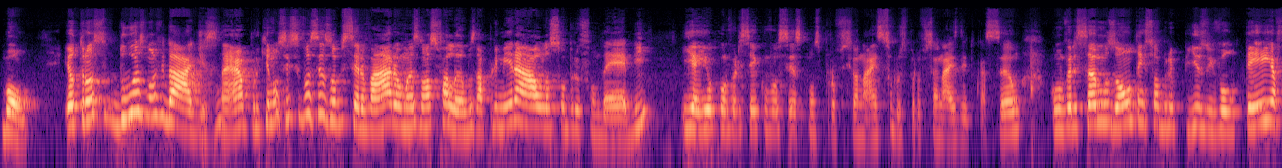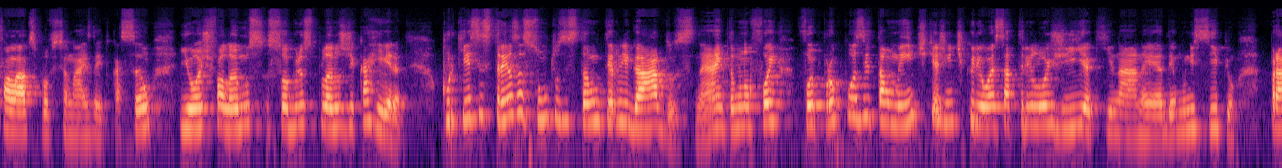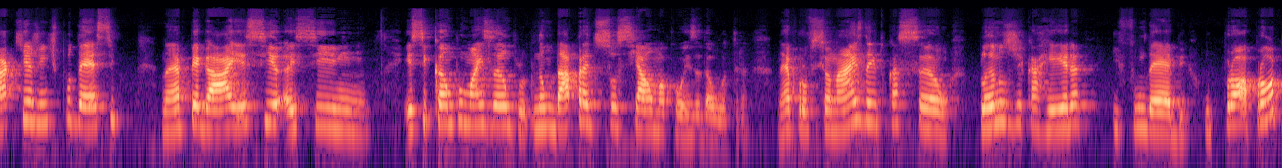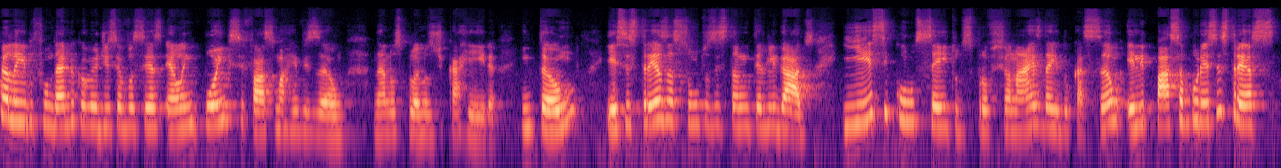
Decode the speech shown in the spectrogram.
Bom, eu trouxe duas novidades, né? Porque não sei se vocês observaram, mas nós falamos na primeira aula sobre o Fundeb, e aí eu conversei com vocês, com os profissionais, sobre os profissionais da educação. Conversamos ontem sobre o piso e voltei a falar dos profissionais da educação. E hoje falamos sobre os planos de carreira. Porque esses três assuntos estão interligados, né? Então não foi, foi propositalmente que a gente criou essa trilogia aqui na, na EAD Município, para que a gente pudesse né, pegar esse, esse, esse campo mais amplo. Não dá para dissociar uma coisa da outra. Né? Profissionais da educação, planos de carreira e Fundeb. Pró, a própria lei do Fundeb, como eu disse a vocês, ela impõe que se faça uma revisão né, nos planos de carreira. Então, esses três assuntos estão interligados. E esse conceito dos profissionais da educação, ele passa por esses três.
